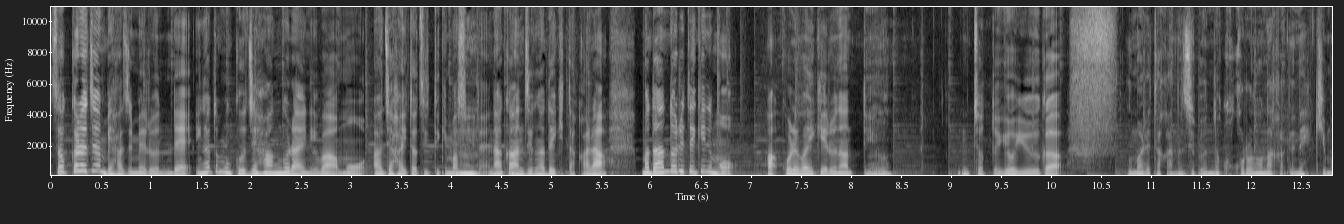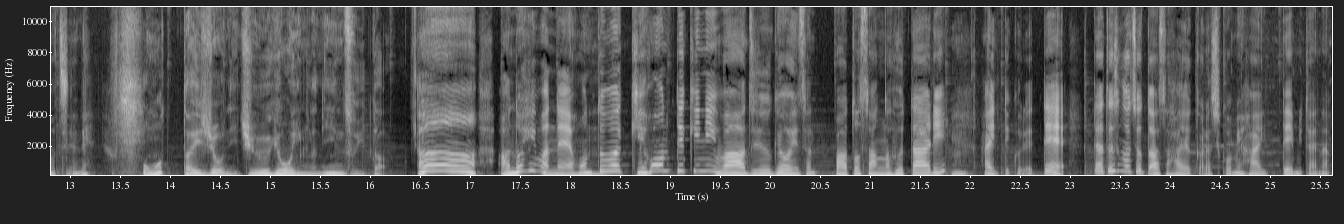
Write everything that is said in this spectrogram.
そこから準備始めるんで意外ともう9時半ぐらいにはもうあじゃあ配達行ってきますみたいな感じができたから、まあ、段取り的にもあこれはいけるなっていう、ちょっと余裕が生まれたかな自分の心の中でね気持ちでね。思った以上に従業員が人数いた。あああの日はね本当は基本的には従業員さんパートさんが2人うん。入ってくれてで私がちょっと朝早くから仕込み入ってみたいな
